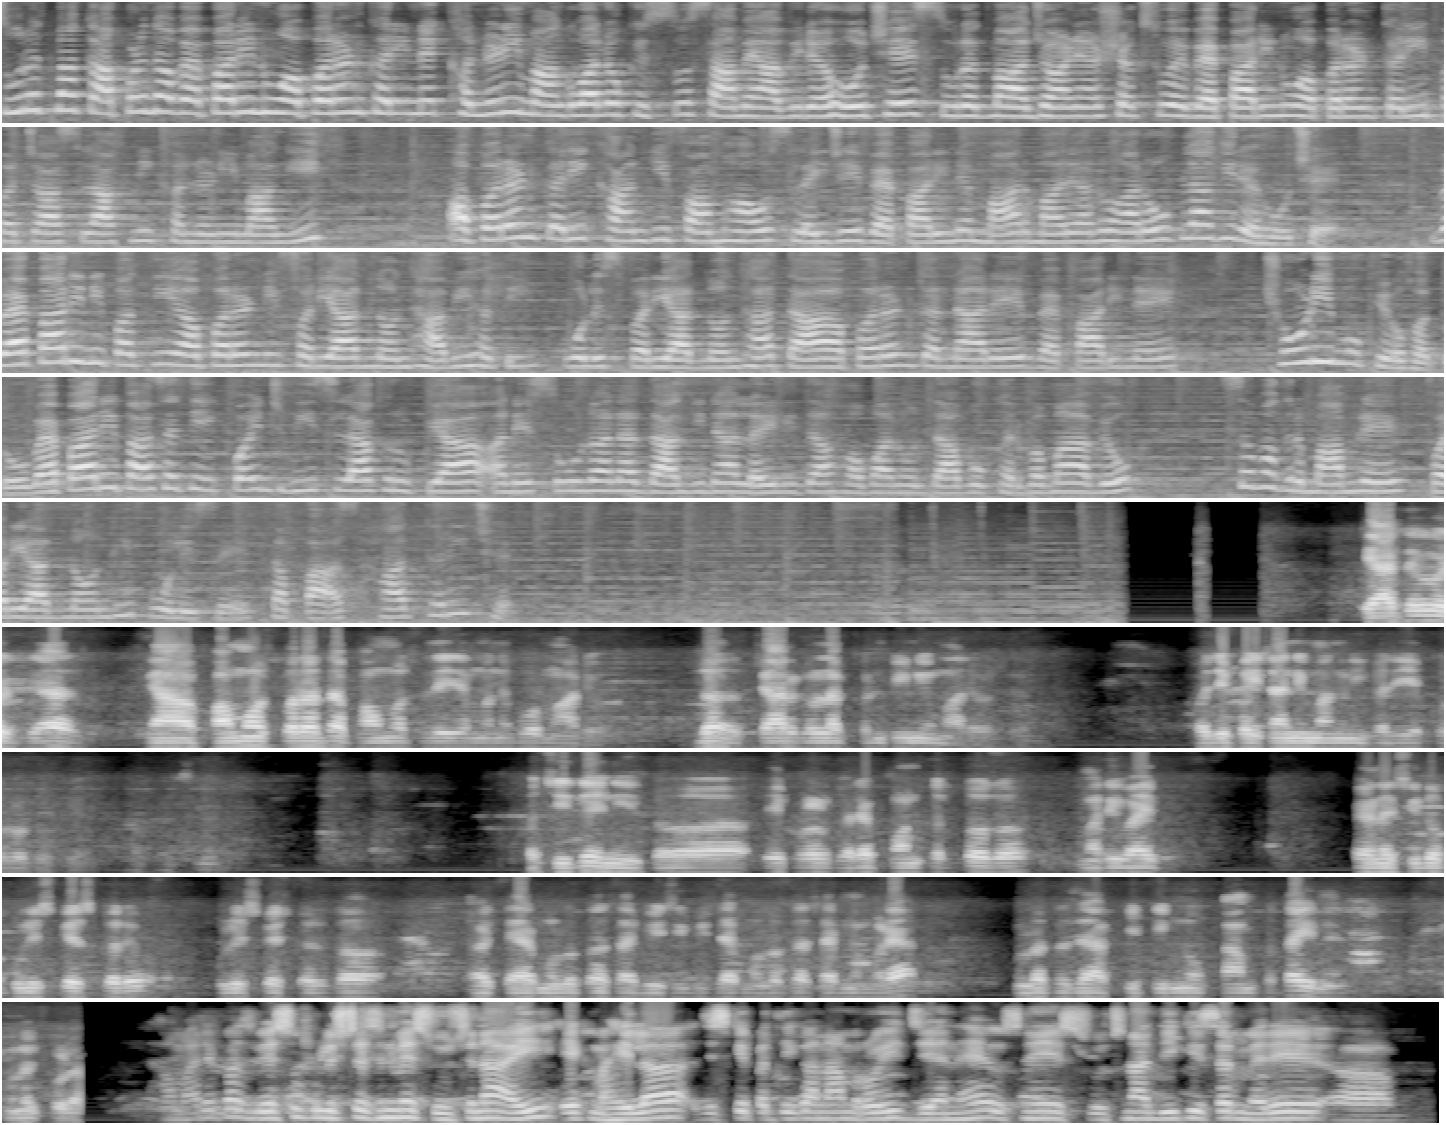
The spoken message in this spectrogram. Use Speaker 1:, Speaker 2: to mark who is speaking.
Speaker 1: સુરતમાં કાપડના વેપારીનું અપહરણ કરીને ખંડણી માંગવાનો કિસ્સો સામે આવી રહ્યો છે. સુરતમાં અજાણ્યા શખ્સોએ વેપારીનું અપહરણ કરી પચાસ લાખની ખંડણી માંગી. અપહરણ કરી ખાનગી ફાર્મ હાઉસ લઈ જઈ વેપારીને માર માર્યાનો આરોપ લાગી રહ્યો છે. વેપારીની પત્નીએ અપહરણની ફરિયાદ નોંધાવી હતી. પોલીસ ફરિયાદ નોંધાતા અપહરણ કરનારે વેપારીને છોડી મૂક્યો હતો. વેપારી પાસેથી એક પોઈન્ટ વીસ લાખ રૂપિયા અને સોનાના દાગીના લઈ લીધા હોવાનો દાવો કરવામાં આવ્યો. સમગ્ર મામલે ફરિયાદ નોંધી પોલીસે તપાસ હાથ ધરી છે.
Speaker 2: ત્યાં ફાર્મ હાઉસ પર હતા ફાર્મ હાઉસ લઈ મને બહુ માર્યો. દસ ચાર કલાક કન્ટિન્યુ માર્યો છે. પછી પૈસાની માંગણી કરી, એક કરોડ રૂપિયા. પછી કઈ નહીં, તો એક કરોડ ઘરે ફોન કરતો હતો. મારી વાઈફ એણે સીધો પોલીસ કેસ કર્યો. પોલીસ કેસ કર્યો તો ત્યારે મલોતા સાહેબ એસીપી સાહેબ મલોતા સાહેબને મળ્યા. મલોતા સાહેબ આખી ટીમનું કામ પતાવીને होना छोड़ा।
Speaker 3: हमारे पास वेसु पुलिस स्टेशन में सूचना आई। एक महिला, जिसके पति का नाम रोहित जैन है, उसने सूचना दी कि, सर, मेरे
